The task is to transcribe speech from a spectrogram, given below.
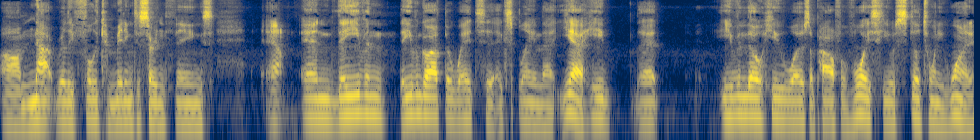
um, not really fully committing to certain things. And, and they even they even go out their way to explain that yeah he that even though he was a powerful voice, he was still 21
